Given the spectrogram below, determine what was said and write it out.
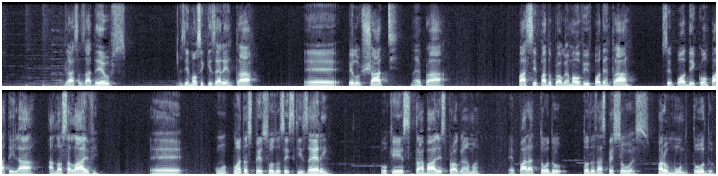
Graças a Deus. Os irmãos, se quiserem entrar é, pelo chat, né, para participar do programa ao vivo, pode entrar. Você pode compartilhar a nossa live é, com quantas pessoas vocês quiserem, porque esse trabalho, esse programa é para todo, todas as pessoas, para o mundo todo.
